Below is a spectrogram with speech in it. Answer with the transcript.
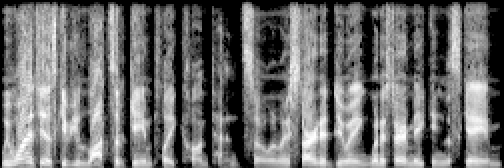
we wanted to just give you lots of gameplay content. So when I started doing, when I started making this game,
